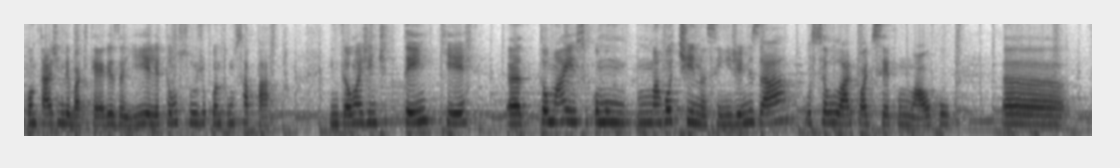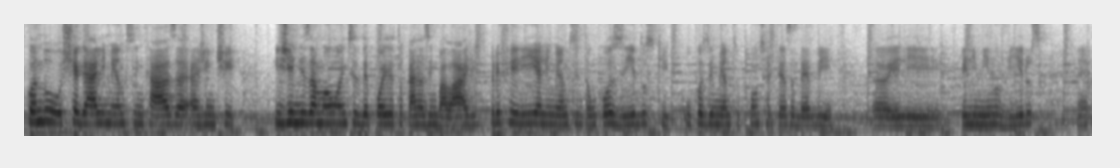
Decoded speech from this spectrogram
contagem de bactérias ali, ele é tão sujo quanto um sapato. Então, a gente tem que é, tomar isso como uma rotina, assim, higienizar o celular pode ser com álcool. Uh, quando chegar alimentos em casa, a gente higieniza a mão antes e depois de tocar nas embalagens. Preferir alimentos então cozidos, que o cozimento com certeza deve, uh, ele elimina o vírus. Né?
